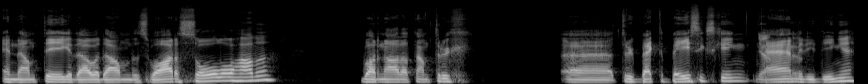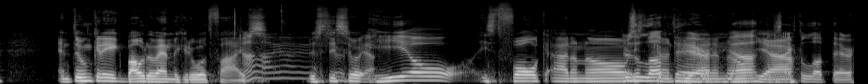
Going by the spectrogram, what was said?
En dan tegen dat we dan de zware solo hadden. Waarna dat dan terug, eh, terug back to basics ging. Ja, met die dingen. En toen kreeg ik Boudewijn de Groot vibes. Ah, ja, ja, dus het is sure, zo ja. heel... Is het folk? I don't know. There's a lot country? There. Ja, er is echt a lot there.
